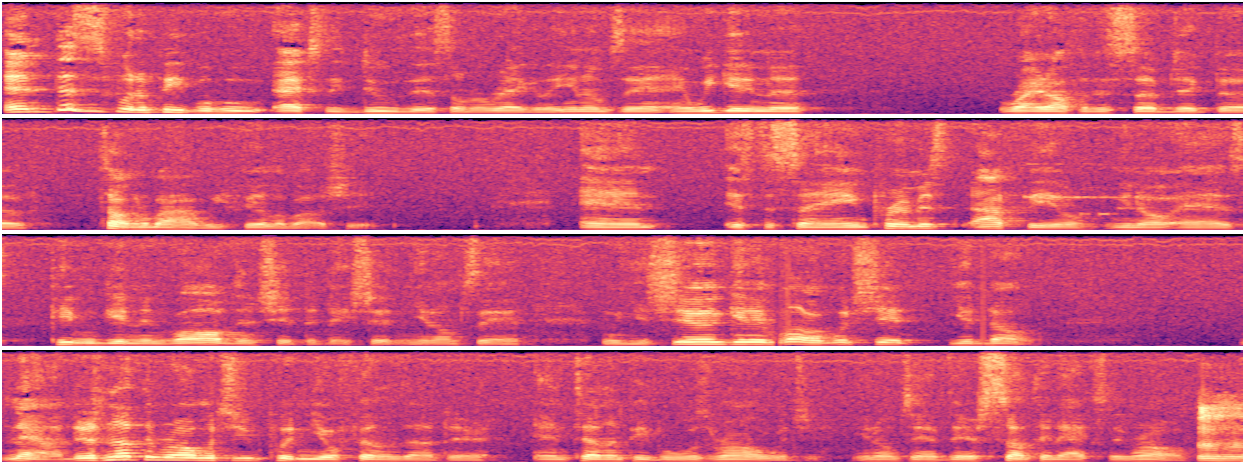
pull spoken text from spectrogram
And this is for the people who actually do this on a regular, you know what I'm saying? And we get into right off of this subject of talking about how we feel about shit. And it's the same premise I feel, you know, as people getting involved in shit that they shouldn't, you know what I'm saying? When you should get involved with shit, you don't. Now, there's nothing wrong with you putting your feelings out there and telling people what's wrong with you. You know what I'm saying? If there's something actually wrong. hmm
